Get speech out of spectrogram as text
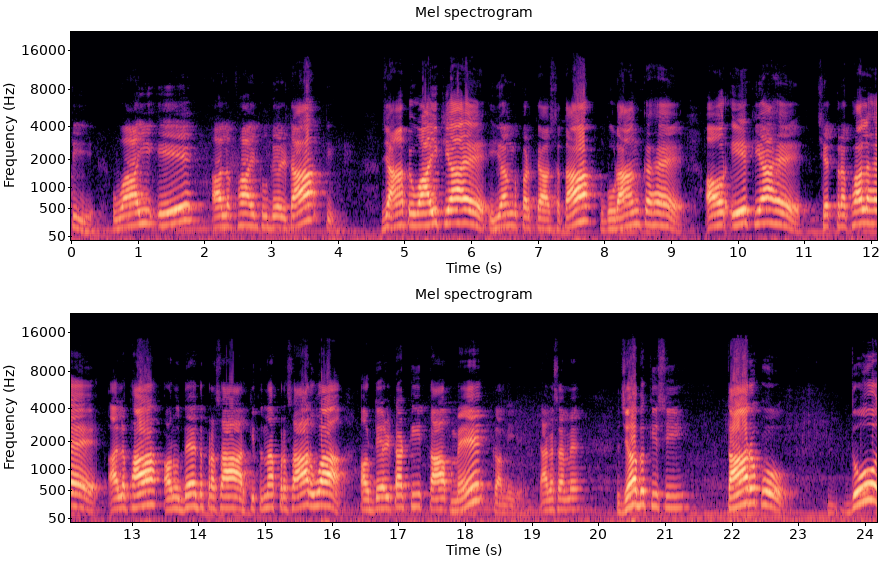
T Y A alpha into delta T जहाँ पे y क्या है? यंग प्रत्याशता गुणांक है। और a क्या है? क्षेत्रफल है। अल्फ़ा अनुदैध प्रसार। कितना प्रसार हुआ? और डेल्टा टी ताप में कमी है। आगे समय जब किसी तार को दो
